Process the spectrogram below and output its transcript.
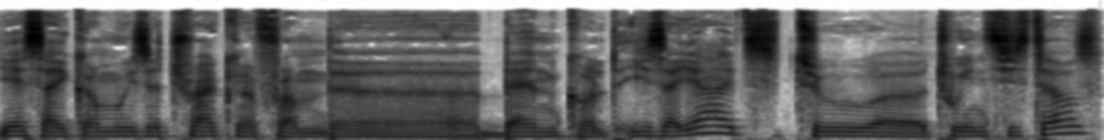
yes, I come with a track from the band called Isaya. It's two twin sisters,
